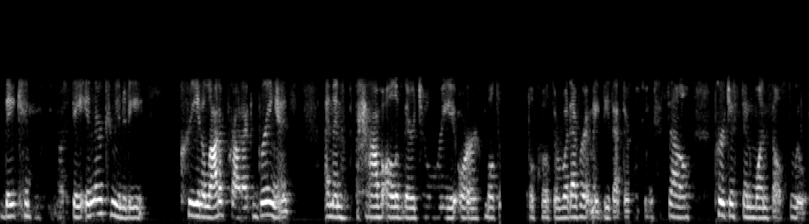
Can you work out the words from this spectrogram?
they can you know, stay in their community, create a lot of product, bring it, and then have all of their jewelry or multiple quilts or whatever it might be that they're looking to sell purchased in one fell swoop.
